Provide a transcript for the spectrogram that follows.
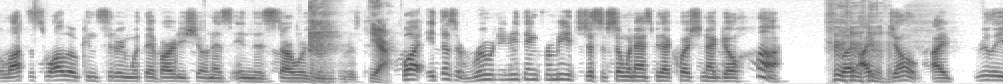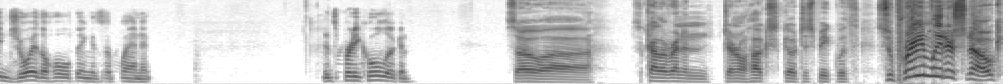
A lot to swallow considering what they've already shown us in the Star Wars universe. Yeah. But it doesn't ruin anything for me. It's just if someone asked me that question, I'd go, huh. But I don't. I really enjoy the whole thing as a planet. It's pretty cool looking. So, uh, so Kylo Ren and General Hux go to speak with Supreme Leader Snoke,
